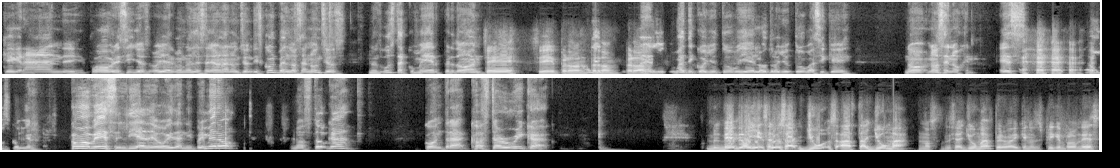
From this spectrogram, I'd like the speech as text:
Qué grande, pobrecillos. Hoy algunos les salieron anuncios, disculpen los anuncios, nos gusta comer, perdón. Sí, sí, perdón, perdón, perdón. El automático YouTube y el otro YouTube, así que no, no se enojen. Es vamos a comer. ¿Cómo ves el día de hoy, Dani? Primero, nos toca contra Costa Rica. Oye, saludos a hasta Yuma, no sé si sea Yuma, pero hay que nos expliquen por dónde es.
